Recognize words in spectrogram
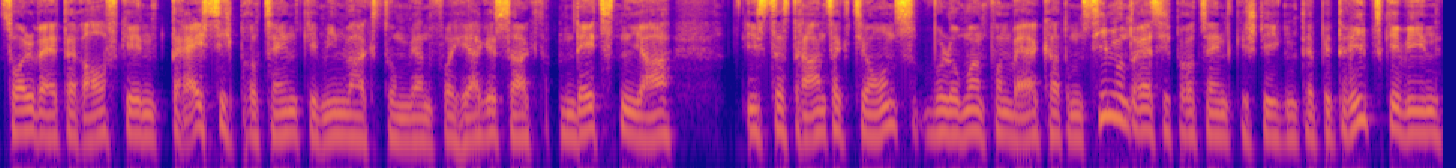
soll weiter raufgehen. 30 Prozent Gewinnwachstum werden vorhergesagt. Im letzten Jahr ist das Transaktionsvolumen von Wirecard um 37 Prozent gestiegen, der Betriebsgewinn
